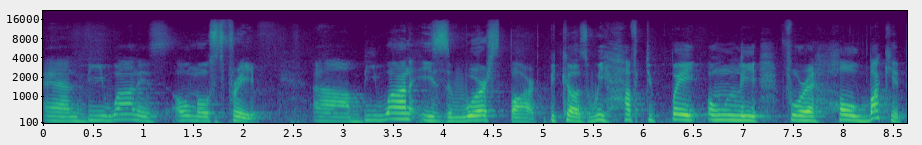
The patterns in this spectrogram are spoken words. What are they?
and B1 is almost free. Uh, B1 is the worst part because we have to pay only for a whole bucket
